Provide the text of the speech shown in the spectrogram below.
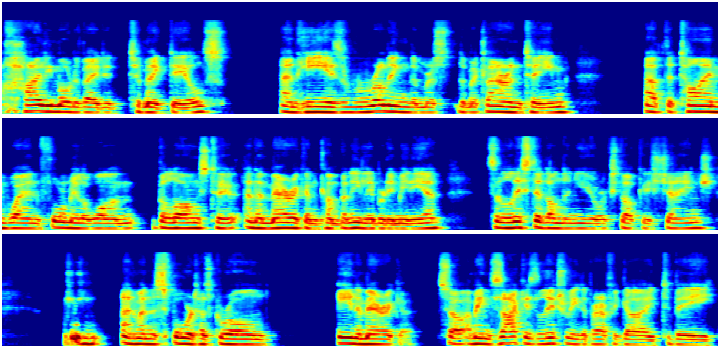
highly motivated to make deals, and he is running the the McLaren team at the time when Formula One belongs to an American company, Liberty Media. It's listed on the New York Stock Exchange, and when the sport has grown in America. So, I mean, Zak is literally the perfect guy to be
